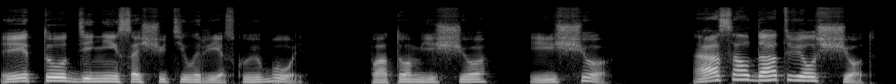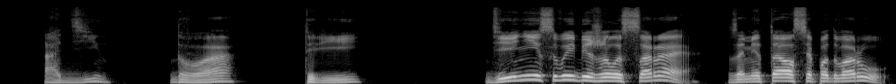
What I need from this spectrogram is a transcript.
И тут Денис ощутил резкую боль. Потом еще и еще. А солдат вел счет. Один, два, три. Денис выбежал из сарая, заметался по двору,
